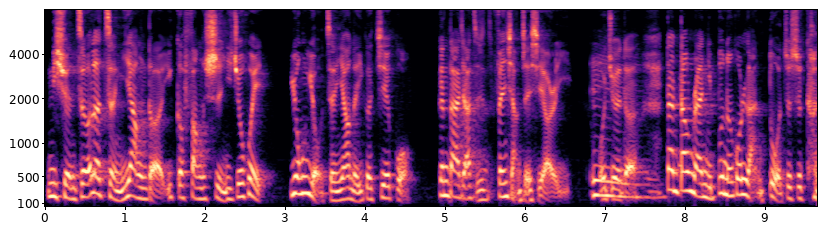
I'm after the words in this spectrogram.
你选择了怎样的一个方式，你就会拥有怎样的一个结果。跟大家只是分享这些而已。我觉得，但当然你不能够懒惰，这是肯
